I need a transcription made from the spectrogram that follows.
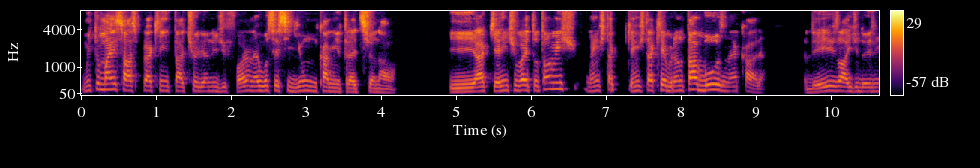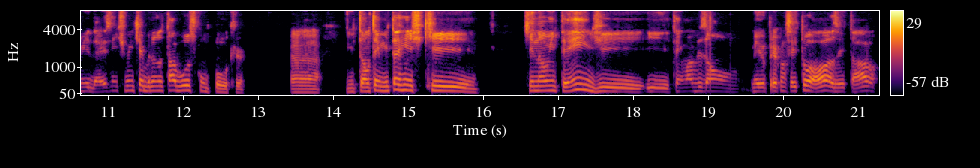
Muito mais fácil para quem está te olhando de fora, né? Você seguir um caminho tradicional. E aqui a gente vai totalmente. A gente tá, a gente tá quebrando tabus, né, cara? Desde lá de 2010 a gente vem quebrando tabus com o poker. Uh, então tem muita gente que, que não entende e tem uma visão meio preconceituosa e tal.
